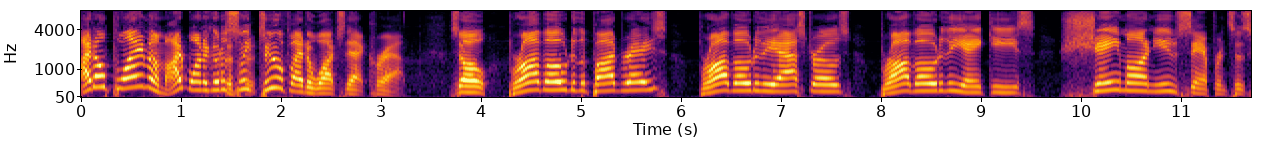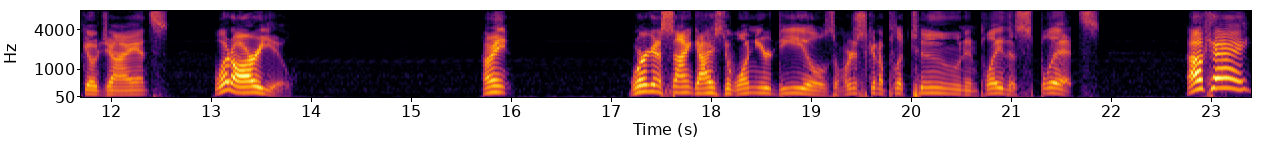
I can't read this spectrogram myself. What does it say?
I don't blame him. I'd want to go to sleep too if I had to watch that crap. So, bravo to the Padres. Bravo to the Astros. Bravo to the Yankees. Shame on you, San Francisco Giants. What are you? I mean, we're going to sign guys to one year deals and we're just going to platoon and play the splits. Okay.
